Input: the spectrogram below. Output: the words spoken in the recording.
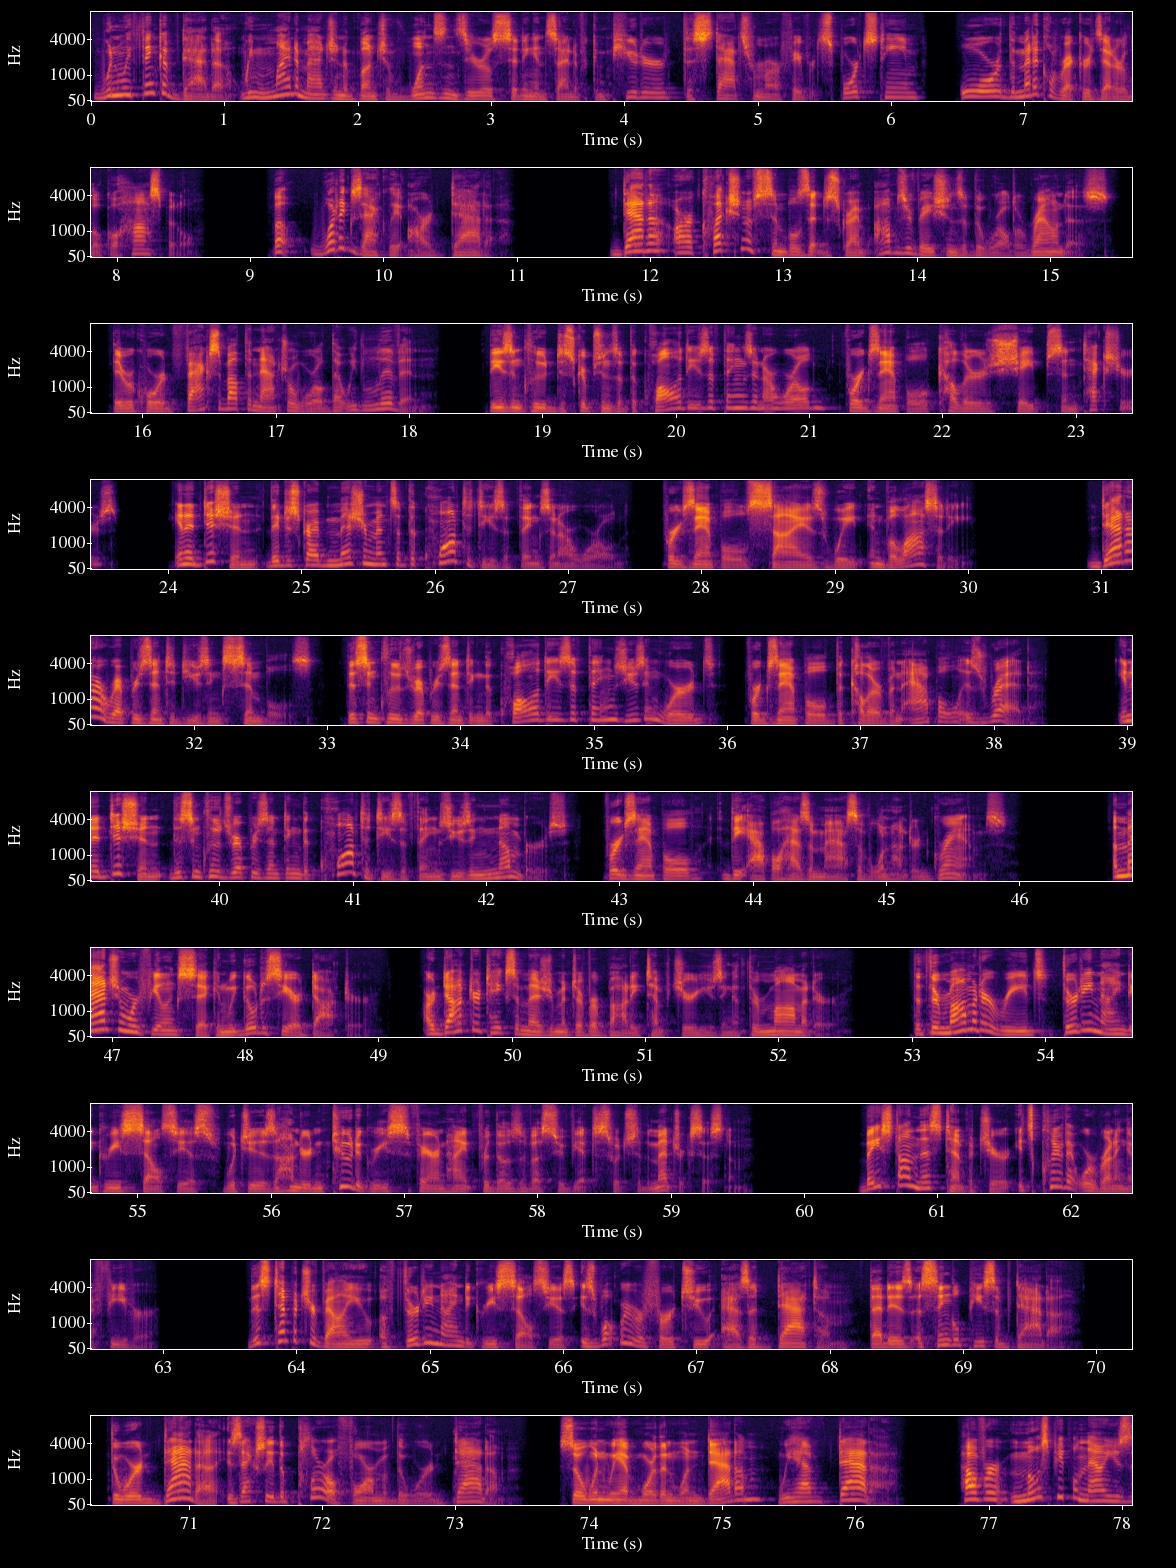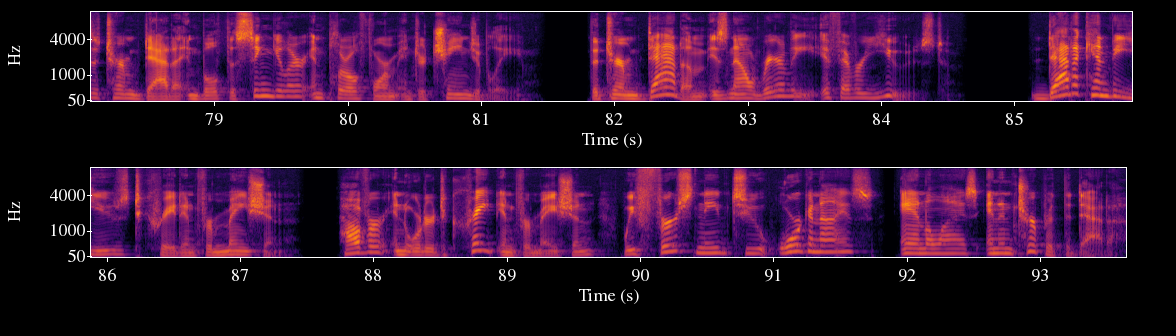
When we think of data, we might imagine a bunch of ones and zeros sitting inside of a computer, the stats from our favorite sports team, or the medical records at our local hospital. But what exactly are data? Data are a collection of symbols that describe observations of the world around us. They record facts about the natural world that we live in. These include descriptions of the qualities of things in our world, for example, colors, shapes, and textures. In addition, they describe measurements of the quantities of things in our world, for example, size, weight, and velocity. Data are represented using symbols. This includes representing the qualities of things using words. For example, the color of an apple is red. In addition, this includes representing the quantities of things using numbers. For example, the apple has a mass of 100 grams. Imagine we're feeling sick and we go to see our doctor. Our doctor takes a measurement of our body temperature using a thermometer. The thermometer reads 39 degrees Celsius, which is 102 degrees Fahrenheit for those of us who've yet to switch to the metric system. Based on this temperature, it's clear that we're running a fever. This temperature value of 39 degrees Celsius is what we refer to as a datum, that is, a single piece of data. The word data is actually the plural form of the word datum. So when we have more than one datum, we have data. However, most people now use the term data in both the singular and plural form interchangeably. The term datum is now rarely, if ever, used. Data can be used to create information. However, in order to create information, we first need to organize, analyze, and interpret the data.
